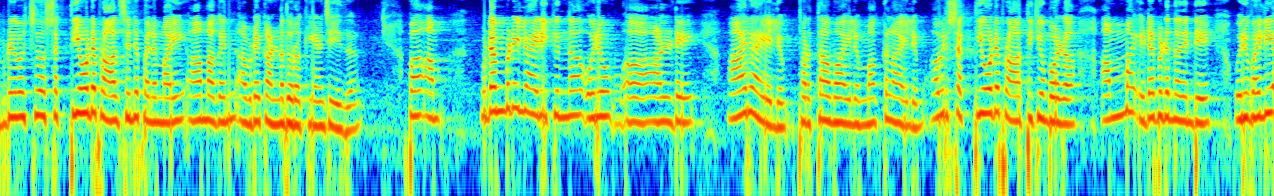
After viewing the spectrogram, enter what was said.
ഇവിടെ വെച്ച് ശക്തിയോടെ പ്രാർത്ഥനയുടെ ഫലമായി ആ മകൻ അവിടെ കണ്ണു തുറക്കുകയാണ് ചെയ്തത്. അപ്പോൾ ഉടമ്പടിയിലായിരിക്കുന്ന ഒരു ആളുടെ ആരായാലും ഭർത്താവായാലും മക്കളായാലും അവർ ശക്തിയോടെ പ്രാർത്ഥിക്കുമ്പോൾ അമ്മ ഇടപെടുന്നതിന്റെ ഒരു വലിയ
